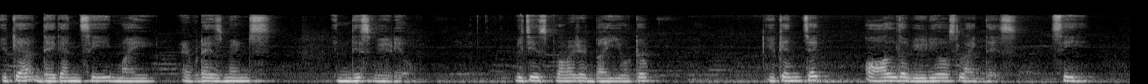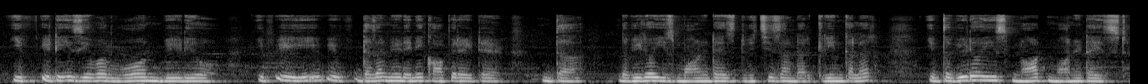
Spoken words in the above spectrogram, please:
you can they can see my advertisements in this video which is provided by youtube. You can check all the videos like this. See if it is your own video if if doesn't need any copyrighted the the video is monetized which is under green color. If the video is not monetized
